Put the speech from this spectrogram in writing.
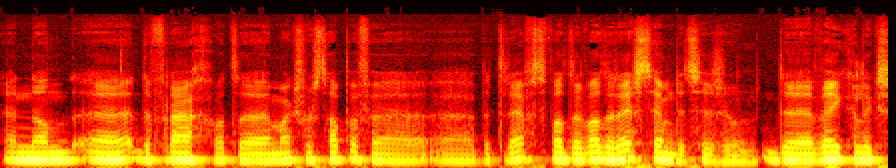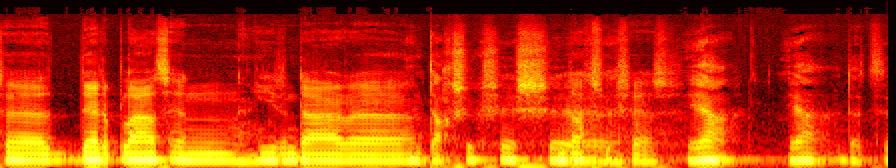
En dan uh, de vraag wat uh, Max Verstappen uh, betreft. Wat, wat rest hem dit seizoen? De wekelijkse derde plaats en hier en daar... een dagsucces. Een dagsucces. Ja, ja, dat,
